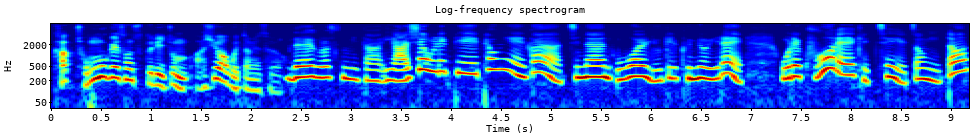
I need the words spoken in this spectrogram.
각 종목의 선수들이 좀 아쉬워하고 있다면서요. 네, 그렇습니다. 이 아시아 올림픽 평의회가 지난 5월 6일 금요일에 올해 9월에 개최 예정이던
